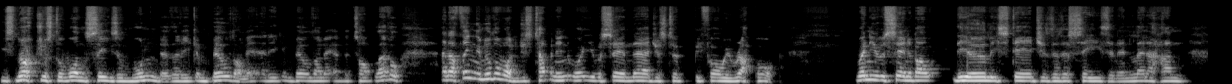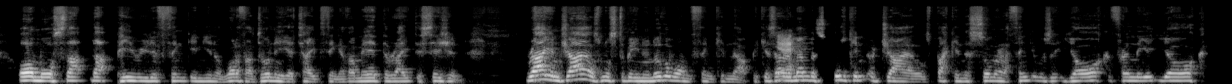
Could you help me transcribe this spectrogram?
it's not just a one season wonder that he can build on it and he can build on it at the top level. And I think another one, just tapping into what you were saying there, just to before we wrap up, when you were saying about the early stages of the season and Lenihan, almost that that period of thinking, you know, what have I done here type thing? Have I made the right decision? Ryan Giles must have been another one thinking that because I remember speaking to Giles back in the summer. I think it was at York, a friendly at York,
